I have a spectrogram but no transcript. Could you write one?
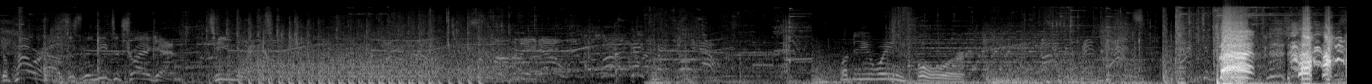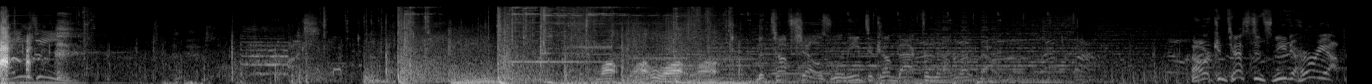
The Powerhouses will need to try again. Team wiped. Sonar grenade out. What are you waiting for? Bat! back. Same team. Nobles will need to come back from that wipeout. Our contestants need to hurry up.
